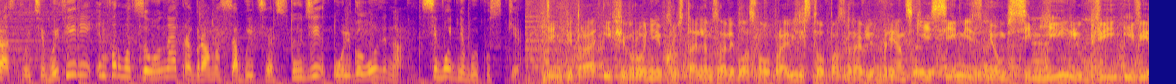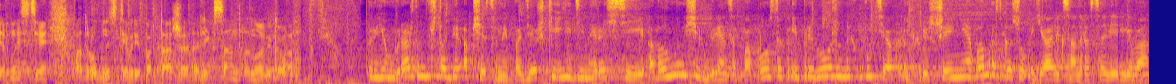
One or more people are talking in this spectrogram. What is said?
Здравствуйте! В эфире информационная программа «События» в студии Ольга Ловина. Сегодня в выпуске. День Петра и Февронии в Хрустальном зале областного правительства поздравили брянские семьи с Днем семьи, любви и верности. Подробности в репортаже Александра Новикова. Прием граждан в штабе общественной поддержки «Единой России». О волнующих брянцах вопросах и предложенных путях их решения вам расскажу я, Александра Савельева.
